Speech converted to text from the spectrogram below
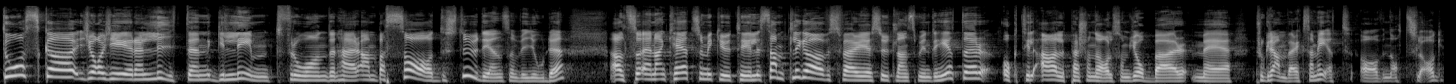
Då ska jag ge er en liten glimt från den här ambassadstudien som vi gjorde. Alltså en enkät som gick ut till samtliga av Sveriges utlandsmyndigheter och till all personal som jobbar med programverksamhet av något slag.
